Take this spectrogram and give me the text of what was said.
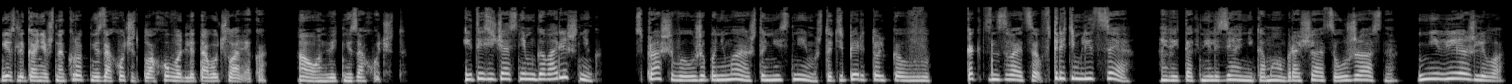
Если, конечно, крот не захочет плохого для того человека, а он ведь не захочет. «И ты сейчас с ним говоришь, Ник?» Спрашиваю, уже понимая, что не с ним, что теперь только в... Как это называется? В третьем лице. А ведь так нельзя никому обращаться, ужасно. Невежливо.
